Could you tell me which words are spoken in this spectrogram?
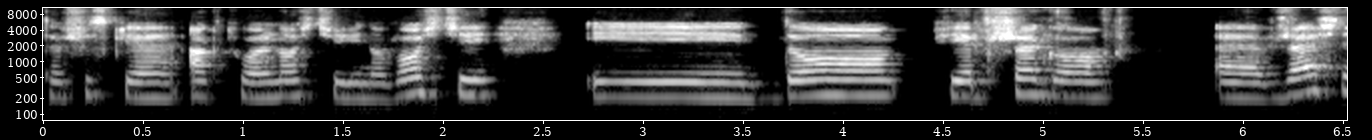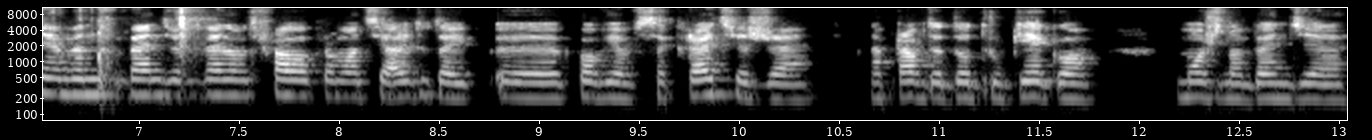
te wszystkie aktualności i nowości. I do 1 e, września będzie, będą trwały promocje, ale tutaj powiem w sekrecie, że tak naprawdę do drugiego można będzie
